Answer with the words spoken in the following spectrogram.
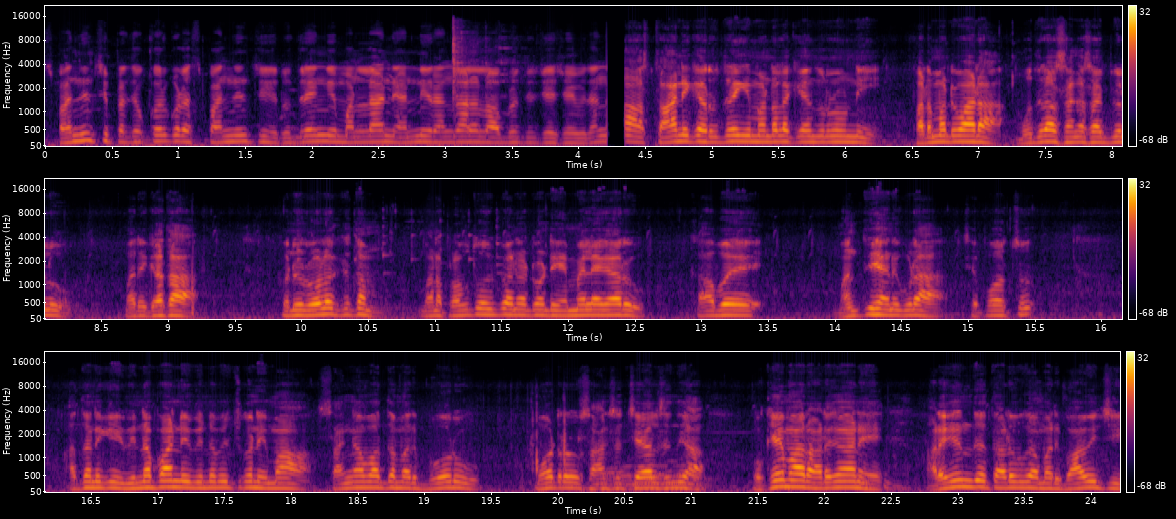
స్పందించి ప్రతి ఒక్కరు కూడా స్పందించి రుద్రంగి మండలాన్ని అన్ని రంగాలలో అభివృద్ధి చేసే విధంగా స్థానిక రుద్రంగి మండల కేంద్రంలోని పడమటివాడ ముద్రా సంఘ సభ్యులు మరి గత కొన్ని రోజుల క్రితం మన ప్రభుత్వం అయిపోయినటువంటి ఎమ్మెల్యే గారు కాబోయే మంత్రి అని కూడా చెప్పవచ్చు. అతనికి విన్నపాన్ని విన్నపించుకొని మా సంఘం వద్ద మరి బోరు మోటారు శాంక్షన్ చేయాల్సిందిగా ఒకే మారు అడగానే అడిగిందే తడువుగా మరి భావించి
